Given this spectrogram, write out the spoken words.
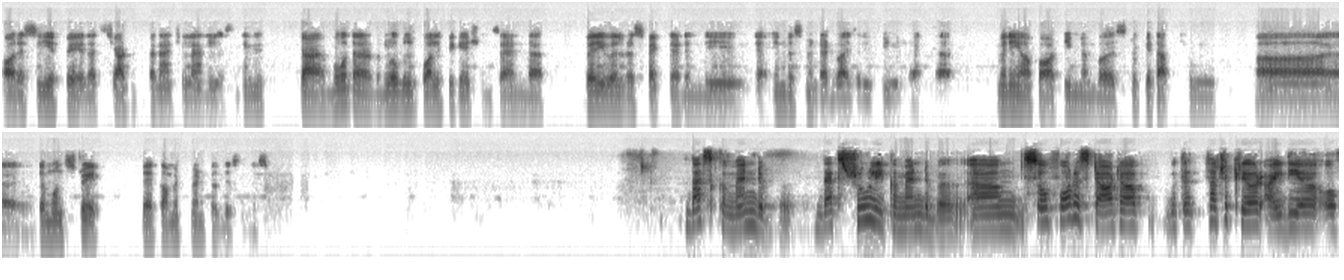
or a CFA, that's Chartered Financial Analyst uh, both are global qualifications and uh, very well respected in the uh, investment advisory field. And uh, many of our team members took it up to uh, demonstrate their commitment to this industry. That's commendable. That's truly commendable. Um, so, for a startup with a, such a clear idea of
